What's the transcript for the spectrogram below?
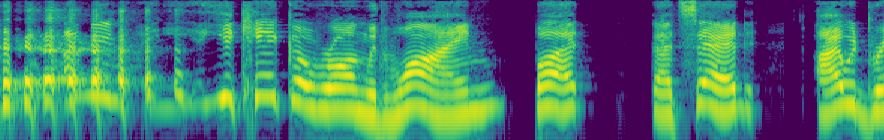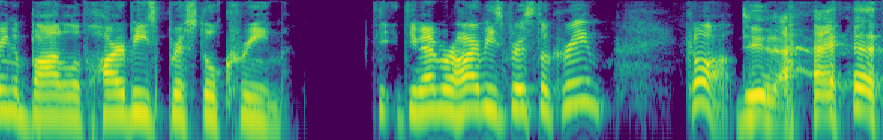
I mean, y- you can't go wrong with wine, but that said, I would bring a bottle of Harvey's Bristol Cream. Do do you remember Harvey's Bristol Cream? Come on. Dude, I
